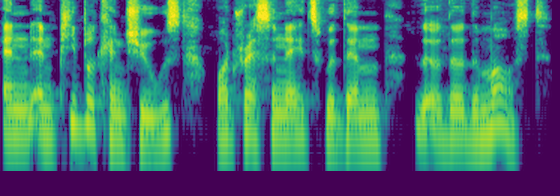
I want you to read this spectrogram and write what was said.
and and people can choose what resonates with them the, the, the most.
